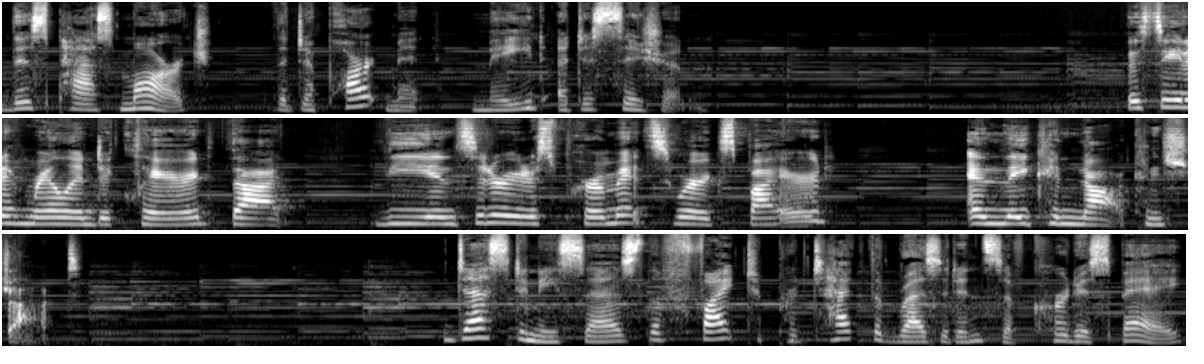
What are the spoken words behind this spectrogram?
This past March, the department made a decision. The state of Maryland declared that the incinerator's permits were expired and they could not construct. Destiny says the fight to protect the residents of Curtis Bay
